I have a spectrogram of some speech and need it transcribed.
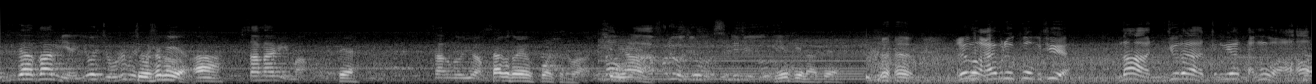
一天三米，因为九十米，九十米啊，三百米嘛，对，三个多月嘛，三个多月过去了。那 F 六就心里就有底了，对。如果 F 六过不去，那你就在中间等我啊，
